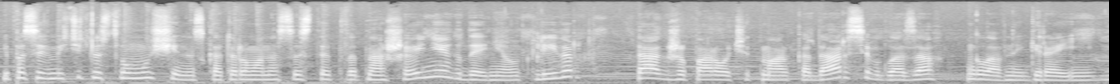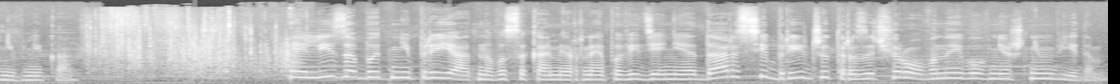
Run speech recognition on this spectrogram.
и по совместительству мужчина, с которым она состоит в отношениях, Дэниел Кливер, также порочит Марка Дарси в глазах главной героини дневника. Элизабет неприятно высокомерное поведение Дарси, Бриджит разочарована его внешним видом.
